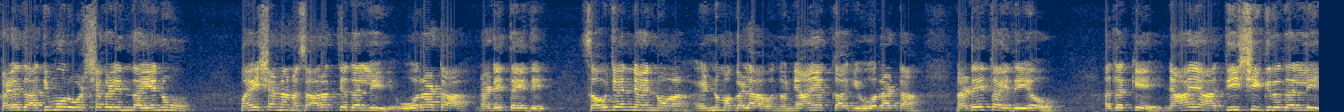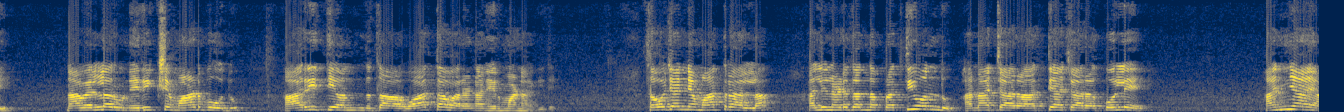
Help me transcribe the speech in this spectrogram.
ಕಳೆದ ಹದಿಮೂರು ವರ್ಷಗಳಿಂದ ಏನು ಮಹೇಶಣ್ಣನ ಸಾರಥ್ಯದಲ್ಲಿ ಹೋರಾಟ ನಡೀತಾ ಇದೆ. ಸೌಜನ್ಯ ಎನ್ನುವ ಹೆಣ್ಣು ಮಗಳ ಒಂದು ನ್ಯಾಯಕ್ಕಾಗಿ ಹೋರಾಟ ನಡೀತಾ ಇದೆಯೋ, ಅದಕ್ಕೆ ನ್ಯಾಯ ಅತಿ ಶೀಘ್ರದಲ್ಲಿ ನಾವೆಲ್ಲರೂ ನಿರೀಕ್ಷೆ ಮಾಡ್ಬೋದು. ಆ ರೀತಿಯ ಒಂದು ವಾತಾವರಣ ನಿರ್ಮಾಣ ಆಗಿದೆ. ಸೌಜನ್ಯ ಮಾತ್ರ ಅಲ್ಲ ಅಲ್ಲಿ ನಡೆದಂಥ ಪ್ರತಿಯೊಂದು ಅನಾಚಾರ, ಅತ್ಯಾಚಾರ, ಕೊಲೆ, ಅನ್ಯಾಯ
